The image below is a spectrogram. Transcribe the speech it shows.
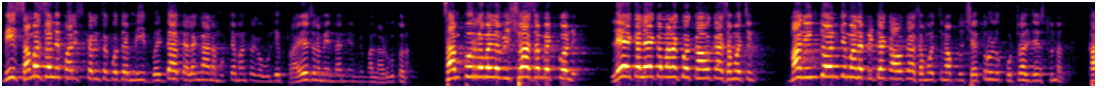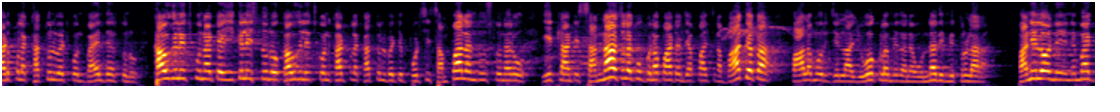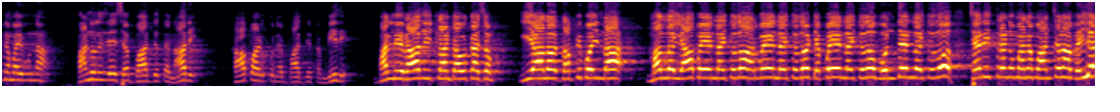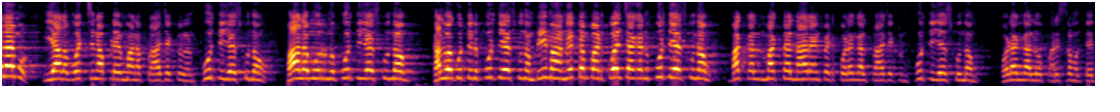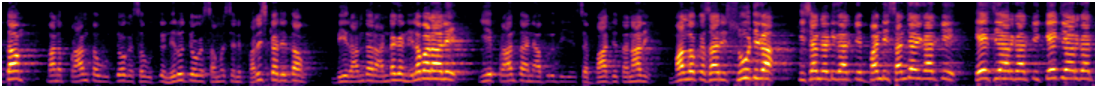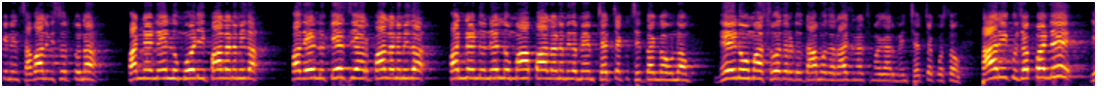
మీ సమస్యల్ని పరిష్కరించకపోతే మీ బిడ్డ తెలంగాణ ముఖ్యమంత్రిగా ఉండి ప్రయోజనం ఏందని నేను మిమ్మల్ని అడుగుతున్నా. సంపూర్ణమైన విశ్వాసం పెట్టుకోండి. లేక లేక మనకు ఒక అవకాశం వచ్చింది. మన ఇంట్లోనికి మన బిడ్డకు అవకాశం వచ్చినప్పుడు శత్రువులు కుట్రలు చేస్తున్నారు. కడుపుల కత్తులు పెట్టుకొని బయలుదేరుతున్నారు. కౌగిలించుకున్నట్టే ఇకిలిస్తున్నారు. కౌగిలించుకొని కడుపుల కత్తులు పెట్టి పొడిచి సంపాలని చూస్తున్నారు. ఇట్లాంటి సన్నాసులకు గుణపాఠం చెప్పాల్సిన బాధ్యత పాలమూరు జిల్లా యువకుల మీదనే ఉన్నది మిత్రులారా. పనిలో నిమగ్నమై ఉన్న పనులు చేసే బాధ్యత నాది కాపాడుకునే బాధ్యత మీది. మళ్ళీ రాదు ఇట్లాంటి అవకాశం. ఇవాళ తప్పిపోయిందా? మళ్ళీ యాభై ఏళ్ళు అవుతుందో అరవై ఏళ్ళు అవుతుందో డెబ్బై ఏళ్ళు అవుతుందో వందేళ్ళు అవుతుందో చరిత్రను మనం అంచనా వెయ్యలేము ఇవాళ వచ్చినప్పుడే మన ప్రాజెక్టులను పూర్తి చేసుకుందాం. పాలమూరును పూర్తి చేసుకుందాం. కల్వకుర్తిని పూర్తి చేసుకుందాం. భీమా నెట్టంపాడు కోల్సాగర్ను పూర్తి చేసుకుందాం. మక్కల్ మక్తల్ నారాయణపేట కొడంగల్ ప్రాజెక్టును పూర్తి చేసుకుందాం. కొడంగల్లో పరిశ్రమలు తెద్దాం. మన ప్రాంత ఉద్యోగ స- నిరుద్యోగ సమస్యని పరిష్కరిద్దాం. మీరందరూ అండగా నిలబడాలి. ఈ ప్రాంతాన్ని అభివృద్ధి చేసే బాధ్యత నాది. మళ్ళొకసారి సూటిగా కిషన్ రెడ్డి గారికి బండి సంజయ్ గారికి కేసీఆర్ గారికి కేటీఆర్ గారికి నేను సవాల్ విసురుతున్నా. పన్నెండేళ్ళు మోడీ పాలన మీద పదేళ్ళు కేసీఆర్ పాలన మీద పన్నెండు నెలలు మా పాలన మీద మేము చర్చకు సిద్ధంగా ఉన్నాం. నేను మా సోదరుడు దామోదర్ రాజనరసింహ గారు మేము చర్చకు వస్తాం. తారీఖు చెప్పండి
